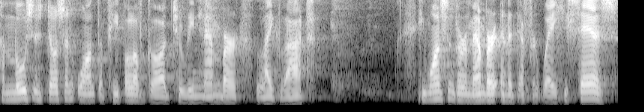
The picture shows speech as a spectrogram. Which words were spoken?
And Moses doesn't want the people of God to remember like that. He wants them to remember in a different way. He says,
